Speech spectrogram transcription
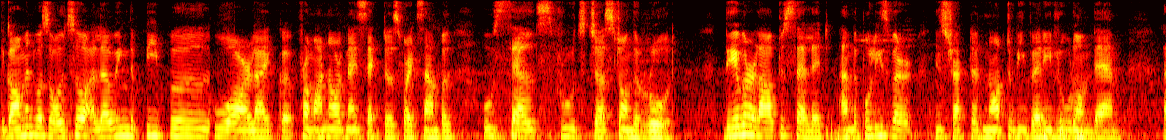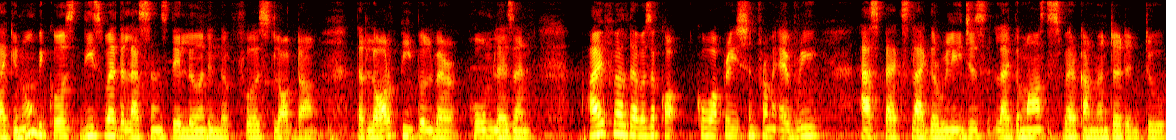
the government was also allowing the people who are like uh, from unorganized sectors for example who sells fruits just on the road. They were allowed to sell it and the police were instructed not to be very rude on them. Like you know because these were the lessons they learned in the first lockdown that a lot of people were homeless and i felt there was a co- cooperation from every aspects like the religious like the mosques were converted into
